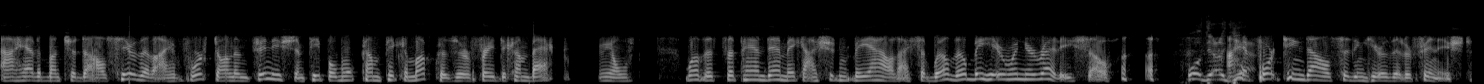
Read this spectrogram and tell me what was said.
I had a bunch of dolls here that I have worked on and finished, and people won't come pick them up because they're afraid to come back. You know, well, it's the pandemic. I shouldn't be out. I said, well, they'll be here when you're ready. So Well, yeah, I have 14 dolls sitting here that are finished,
